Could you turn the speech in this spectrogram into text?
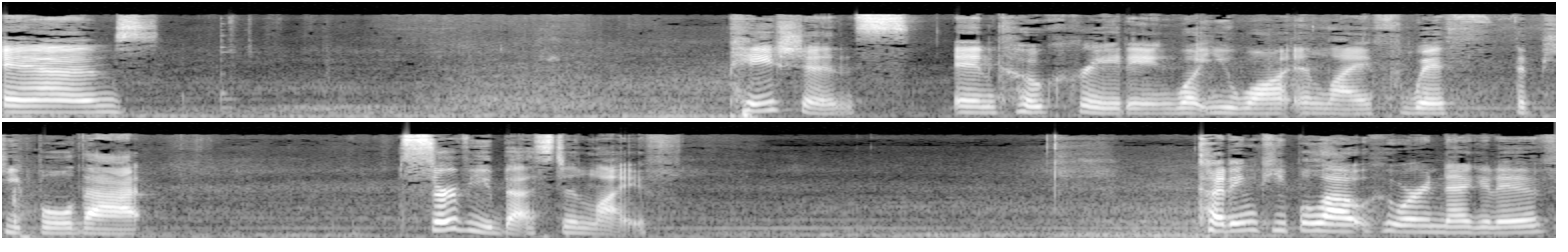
And patience in co creating what you want in life with the people that serve you best in life. Cutting people out who are negative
